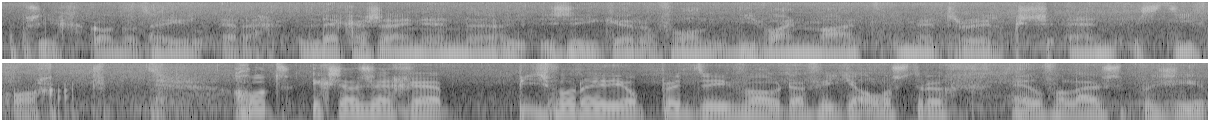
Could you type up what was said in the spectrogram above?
Op zich kan dat heel erg lekker zijn. En zeker van Divine Matrix en Steve Orchard. Goed, ik zou zeggen peacefulradio.info. Daar vind je alles terug. Heel veel luisterplezier.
